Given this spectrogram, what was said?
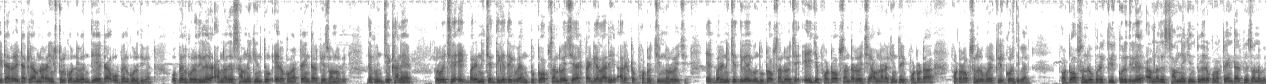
এইটার, এটাকে আপনারা ইনস্টল করে নেবেন, দিয়ে এটা ওপেন করে দিবেন। ওপেন করে দিলে আপনাদের সামনে কিন্তু এরকম একটা ইন্টারফেস অন হবে। দেখুন, যেখানে রয়েছে, একবারে নিচের দিকে দেখবেন দুটো অপশান রয়েছে, একটা গ্যালারি আর একটা ফটো চিহ্ন রয়েছে। একবারে নিচের দিকে দেখুন দুটো অপশান রয়েছে। এই যে ফটো অপশানটা রয়েছে, আপনারা কিন্তু এই ফটোটা ফটোর অপশানের উপরে ক্লিক করে দিবেন। ফটো অপশানের উপরে ক্লিক করে দিলে আপনাদের সামনে কিন্তু এরকম একটা ইন্টারফেস অন হবে।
